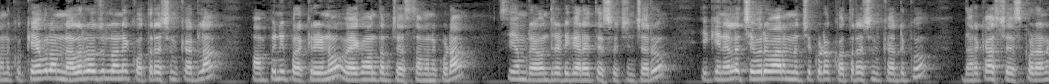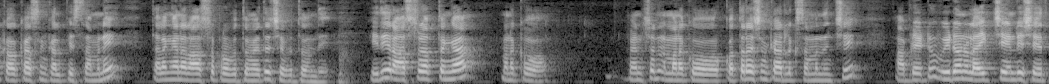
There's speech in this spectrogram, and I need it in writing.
మనకు కేవలం నెల రోజుల్లోనే కొత్త రేషన్ కార్డుల పంపిణీ ప్రక్రియను వేగవంతం చేస్తామని కూడా సీఎం రేవంత్ రెడ్డి గారు అయితే సూచించారు. ఇక నెల చివరి వారం నుంచి కూడా కొత్త రేషన్ కార్డుకు దరఖాస్తు చేసుకోవడానికి అవకాశం కల్పిస్తామని తెలంగాణ రాష్ట్ర ప్రభుత్వం అయితే చెబుతోంది. ఇది రాష్ట్ర వ్యాప్తంగా మనకు పెన్షన్ మనకు కొత్త రేషన్ కార్డులకు సంబంధించి అప్డేటు. వీడియోను లైక్ చేయండి షేర్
